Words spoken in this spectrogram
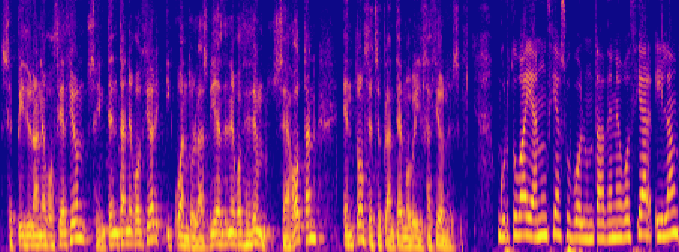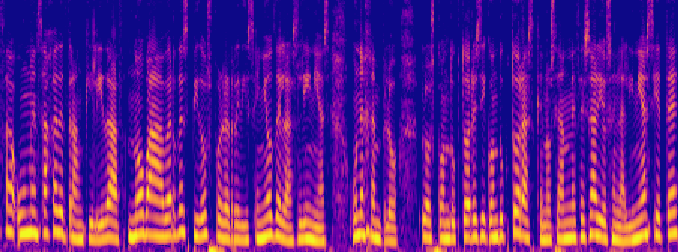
Se pide una negociación, se intenta negociar y cuando las vías de negociación se agotan, entonces se plantean movilizaciones. Gurtubay anuncia su voluntad de negociar y lanza un mensaje de tranquilidad. No va a haber despidos por el rediseño de las líneas. Un ejemplo, los conductores y conductoras que no sean necesarios en la línea 7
